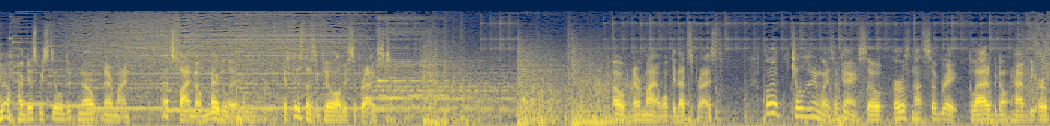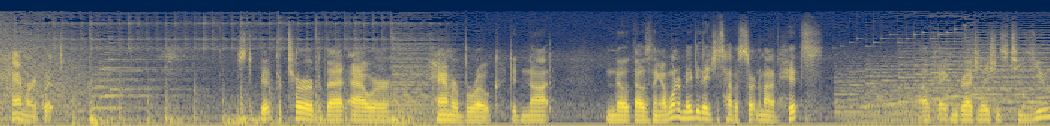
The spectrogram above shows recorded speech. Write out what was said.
No, I guess we still do. No, never mind. That's fine though. Megalith. If this doesn't kill, I'll be surprised. Oh, never mind. I won't be that surprised. But killed it anyways. Okay, so Earth not so great. Glad we don't have the Earth Hammer equipped. Just a bit perturbed that our hammer broke. Did not know that was the thing. I wonder maybe they just have a certain amount of hits. Okay, congratulations to you.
